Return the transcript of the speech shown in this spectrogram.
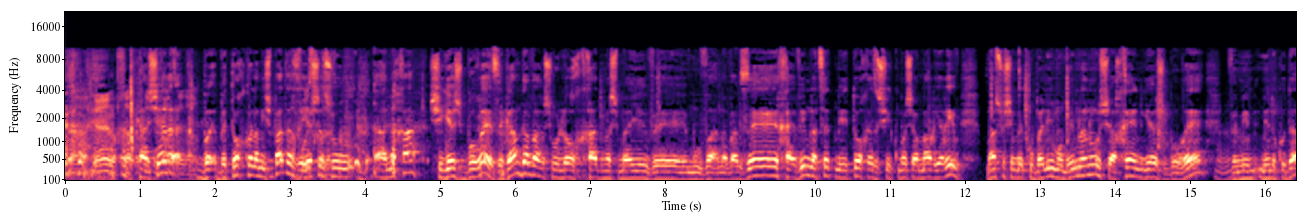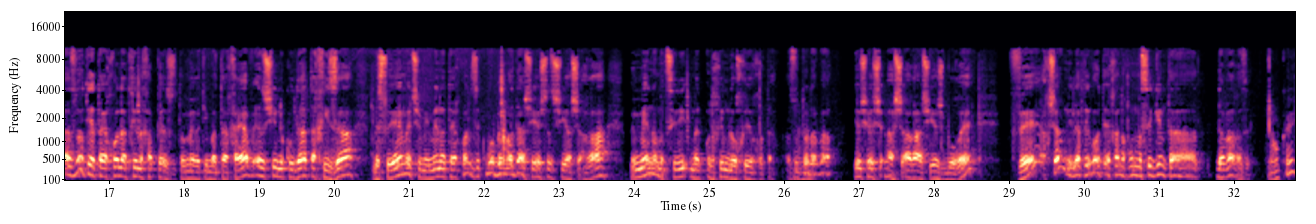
כאשר בתוך כל המשפט הזה יש איזושהי הנחה שיש בורא, זה גם דבר שהוא לא חד משמעי ומובן, אבל זה חייבים לצאת מתוך איזושהי, כמו שאמר יריב, משהו שמקובלים אומרים לנו שאכן יש בורא, ומנקודה הזאת אתה יכול להתחיל לחפש. זאת אומרת, אם אתה חייב איזושהי נקודת אחיזה מסוימת שממנה אתה יכול, זה כמו במדע שיש איזושהי השערה, ממנה הולכים להוכיח אותה. אז אותו דבר, יש, יש השערה שיש בורא, ועכשיו נלך לראות איך אנחנו משיגים את הדבר הזה. אוקיי.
